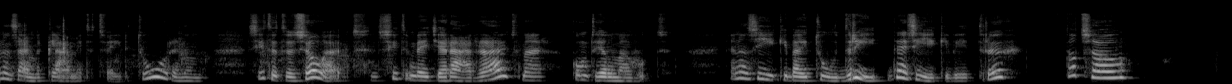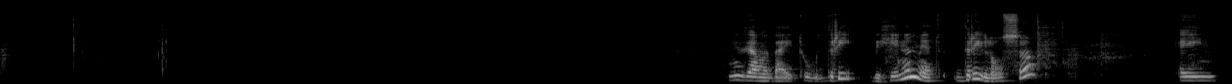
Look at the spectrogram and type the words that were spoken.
en dan zijn we klaar met de tweede toer en dan ziet het er zo uit. Het ziet een beetje raar uit maar komt helemaal goed. En dan zie ik je bij toer 3 daar zie ik je weer terug. Tot zo! Nu gaan we bij toer 3 beginnen met 3 lossen. 1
